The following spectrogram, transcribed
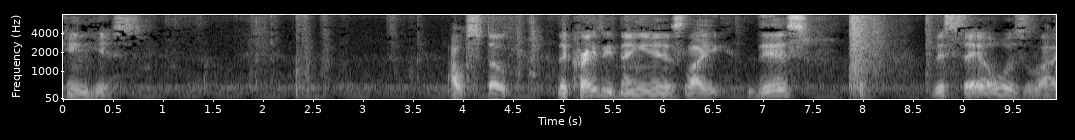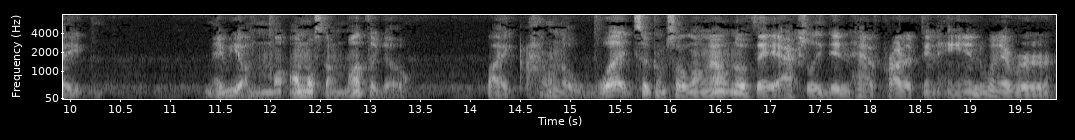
King Hiss. I was stoked. The crazy thing is, like this, this sale was like maybe a mo- almost a month ago. Like I don't know what took them so long. I don't know if they actually didn't have product in hand whenever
